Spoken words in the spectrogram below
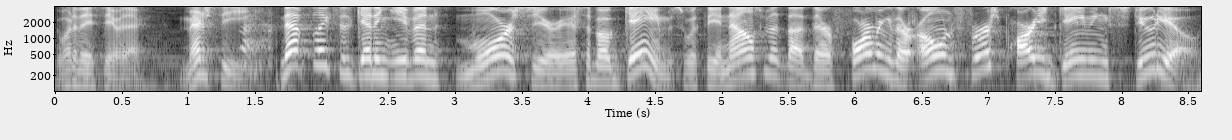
what do they say over there? Merci. Netflix is getting even more serious about games with the announcement that they're forming their own first party gaming studio.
